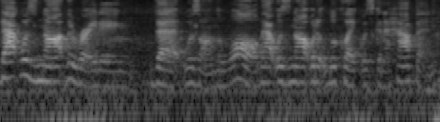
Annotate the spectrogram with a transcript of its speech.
that was not the writing that was on the wall. That was not what it looked like was going to happen.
